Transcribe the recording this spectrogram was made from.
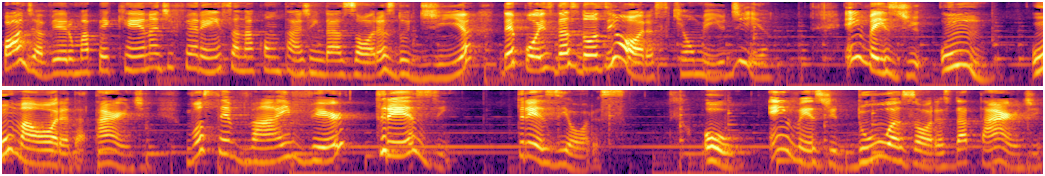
pode haver uma pequena diferença na contagem das horas do dia depois das 12 horas, que é o meio-dia. Em vez de um, uma hora da tarde, você vai ver 13, 13 horas. Ou, em vez de duas horas da tarde,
